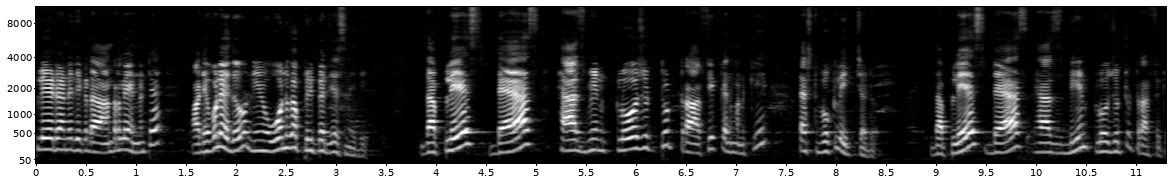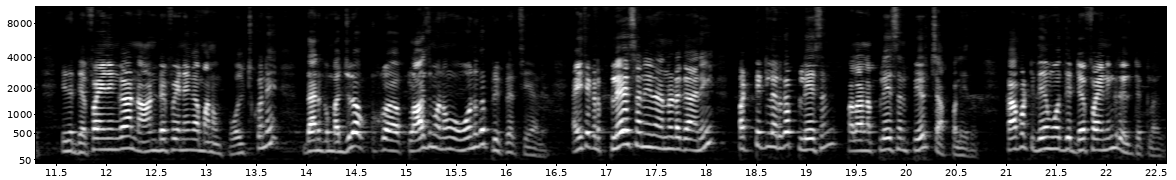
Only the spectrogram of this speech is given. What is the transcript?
ప్లేడ్ అనేది ఇక్కడ అండర్లైన్ అంటే వాడు ఇవ్వలేదు నేను ఓన్గా ప్రిపేర్ చేసిన ఇది. The place dash has been closed to traffic అని మనకి టెక్స్ట్ బుక్లు ఇచ్చాడు. The place dash has been close to traffic ఇది డిఫైనింగ్గా నాన్ డిఫైనింగ్గా మనం పోల్చుకొని దానికి మధ్యలో క్లాజ్ మనం ఓన్గా ప్రిపేర్ చేయాలి. అయితే ఇక్కడ ప్లేస్ అనేది అన్నాడు కానీ పర్టికులర్గా ప్లేస్ అని పలానా ప్లేస్ అని పేరు చెప్పలేదు. కాబట్టి ఇదేమవుద్ది? డిఫైనింగ్ రిలేటివ్ క్లాజ్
